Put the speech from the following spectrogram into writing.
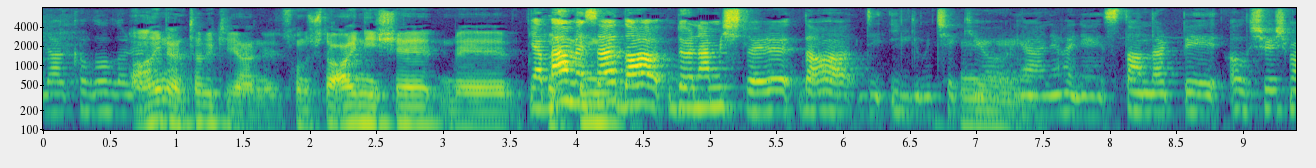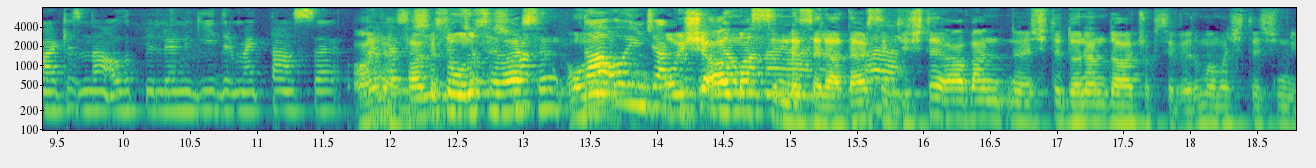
alakalı olarak. Aynen tabii ki yani. Sonuçta aynı işe e, Ya ben mesela daha dönem işleri daha ilgimi çekiyor. Hmm. Yani hani standart bir alışveriş merkezinden alıp birilerini giydirmektense Aynen sen mesela onu seversin. Onu, daha oyuncaklı o işi bana almazsın yani. mesela. Dersin Evet. ki işte Aa, ben e, işte dönem daha çok seviyorum ama işte şimdi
